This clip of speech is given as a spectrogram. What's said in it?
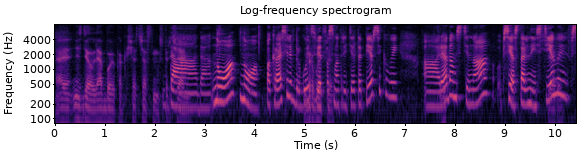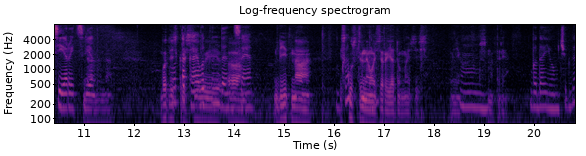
э, Не сделали обои, как сейчас часто мы встречаем. Да, да. Но, но покрасили в другой, Другой цвет. цвет. Посмотрите, это персиковый, а рядом стена, все остальные стены в серый Да, цвет. да, да. Вот здесь Вот такая вот а, тенденция. вид на Ну-ка. искусственное озеро, я думаю, здесь. У них. М. Посмотри. Водоемчик, да?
